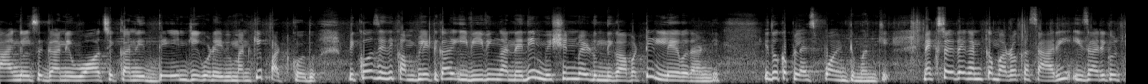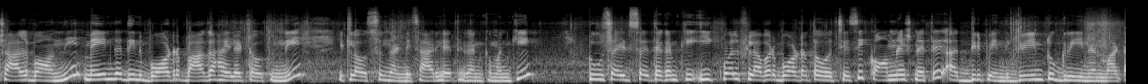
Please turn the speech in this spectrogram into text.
బ్యాంగిల్స్కి కానీ వాచ్కి కానీ దేనికి కూడా ఇవి మనకి పట్టుకోదు. బికాజ్ ఇది కంప్లీట్గా ఈ వీవింగ్ అనేది మిషన్ మేడ్ ఉంది కాబట్టి లేవదండి. ఇది ఒక ప్లస్ పాయింట్ మనకి. నెక్స్ట్ అయితే కనుక మరొక శారీ ఈ శారీ కూడా చాలా బాగుంది. మెయిన్గా దీని బార్డర్ బాగా హైలైట్ అవుతుంది. ఇట్లా వస్తుందండి శారీ అయితే కనుక మనకి. టూ సైడ్స్ అయితే కనుక ఈక్వల్ ఫ్లవర్ బార్డర్తో వచ్చేసి కాంబినేషన్ అయితే అదిరిపోయింది. గ్రీన్ టు గ్రీన్ అనమాట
